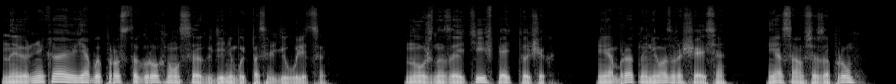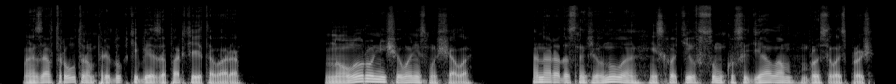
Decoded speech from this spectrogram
Наверняка я бы просто грохнулся где-нибудь посреди улицы. Нужно зайти в пять точек. И обратно не возвращайся. Я сам все запру, а завтра утром приду к тебе за партией товара. Но Лору ничего не смущало. Она радостно кивнула и, схватив сумку с идеалом, бросилась прочь.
